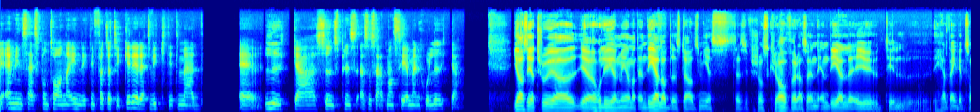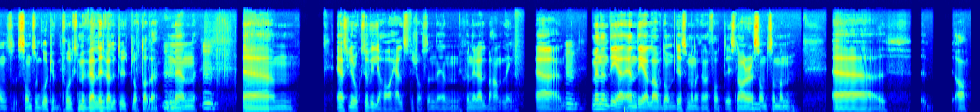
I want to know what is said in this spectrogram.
är min så spontana inriktning för att jag tycker det är rätt viktigt med eh, lika synsprincip, alltså så att man ser människor lika. Ja, alltså jag tror jag, jag håller helt med om att en del av den stöd som ges ställs förstås krav för. Alltså en, en del är ju till helt enkelt sånt, sånt som går till folk som är väldigt, väldigt utblottade. Mm. Men mm. Um, jag skulle också vilja ha helst förstås en, en generell behandling. Uh, mm. Men en del, en del av dem, det som man har kunnat få, är snarare mm. sånt som man uh, ja,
